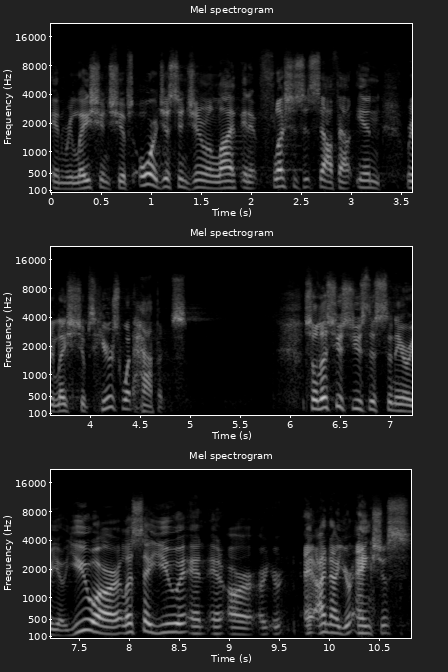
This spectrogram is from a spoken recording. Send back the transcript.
in relationships or just in general life, and it fleshes itself out in relationships, here's what happens. So let's just use this scenario. You are, let's say you and, and are, are I know you're anxious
